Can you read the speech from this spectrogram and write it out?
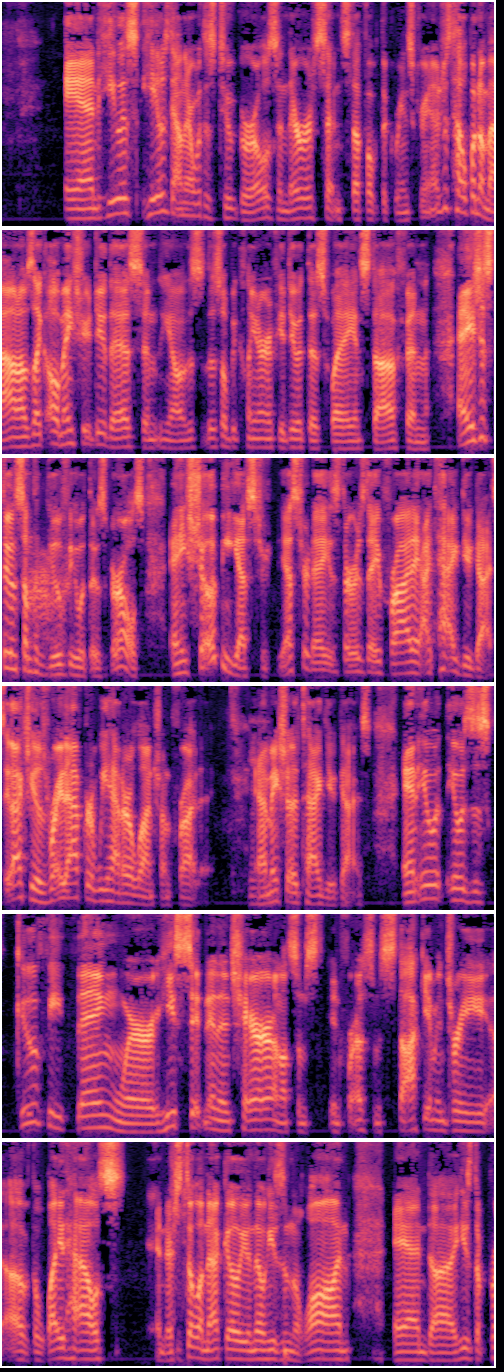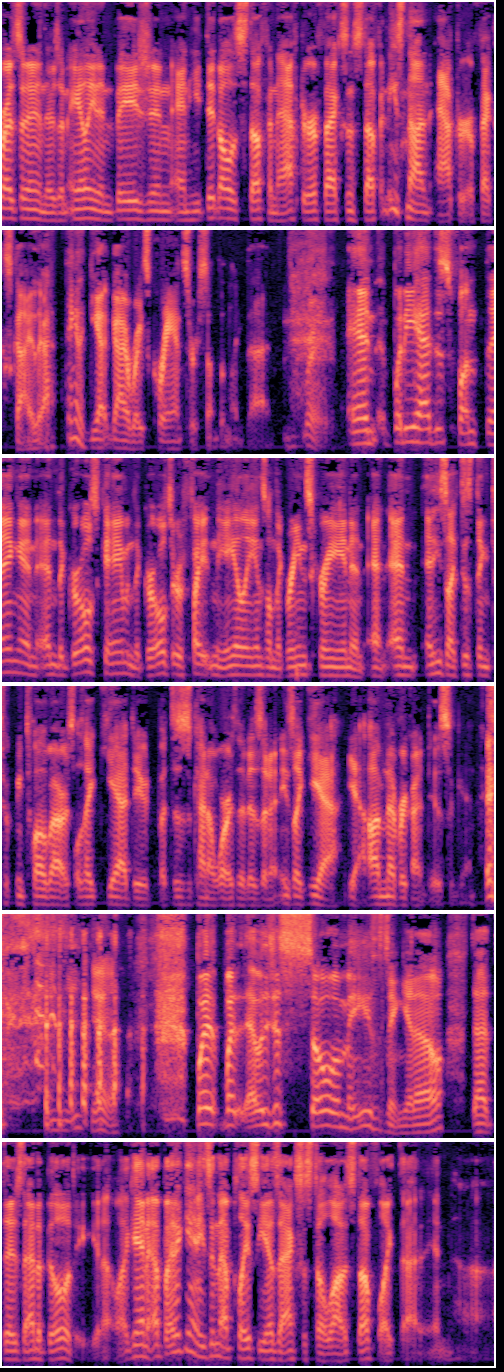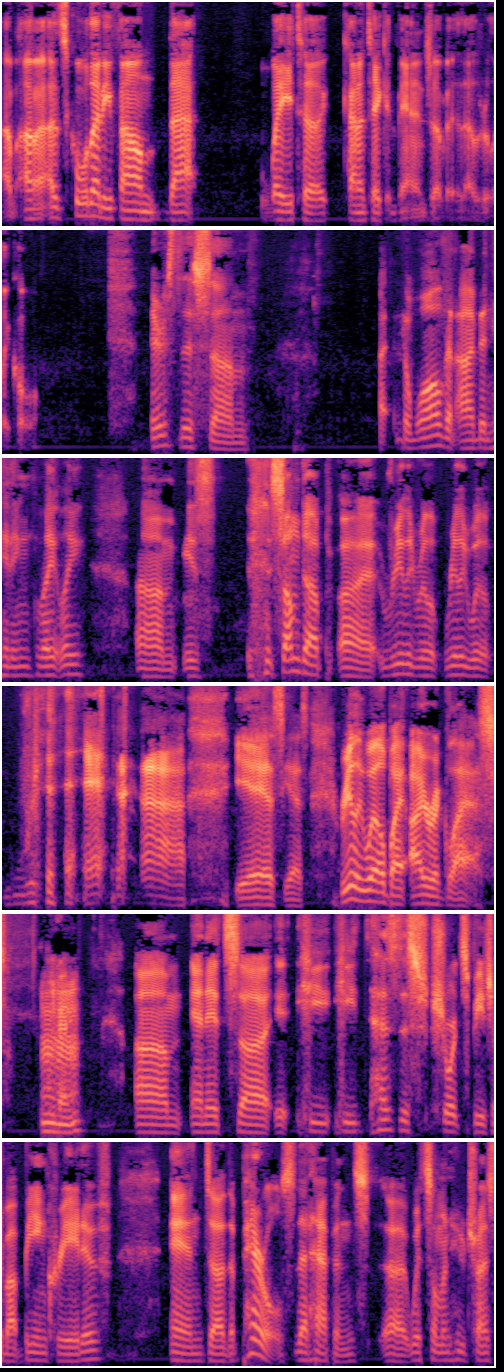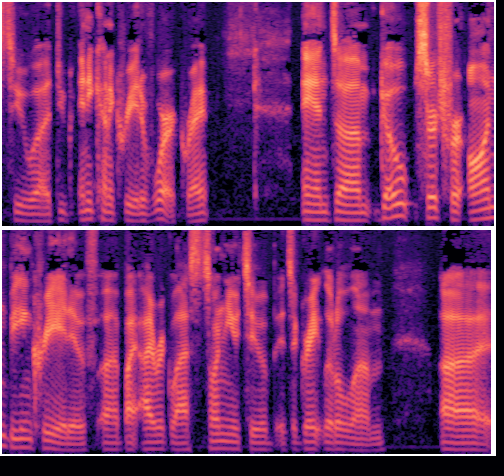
and he was he was down there with his two girls and they were setting stuff up with the green screen. I was just helping him out. I was like, "Oh, make sure you do this, and you know this this will be cleaner if you do it this way and stuff." And and he's just doing something goofy with those girls. And he showed me yesterday. Yesterday is Thursday, Friday. I tagged you guys. It actually, it was right after we had our lunch on Friday. Mm-hmm. And I make sure to tag you guys. And it it was this goofy thing where he's sitting in a chair on some in front of some stock imagery of the White House and there's still an echo, even though he's in the lawn, and uh, he's the president, and there's an alien invasion, and he did all this stuff in After Effects and stuff, and he's not an After Effects guy. I think a guy writes grants or something like that. Right. And but he had this fun thing, and and the girls came, and the girls were fighting the aliens on the green screen, and and and and he's like, this thing took me 12 hours. I was like, yeah, dude, but this is kind of worth it, isn't it? He's like, yeah, yeah, I'm never going to do this again. mm-hmm, yeah. But but that was just so amazing, you know, that there's that ability, you know. Again, but again again, he's in that place. He has access to a lot of stuff like that, and uh, uh, it's cool that he found that way to kind of take advantage of it. That was really cool. There's this um, the wall that I've been hitting lately um, is summed up uh, really, really, really well. yes, yes, really well by Ira Glass. Mm-hmm. Um, and it's uh, it, he he has this short speech about being creative, and uh, the perils that happens uh, with someone who tries to uh, do any kind of creative work, right? And um, go search for "On Being Creative" uh, by Ira Glass. It's on YouTube. It's a great little um, uh,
